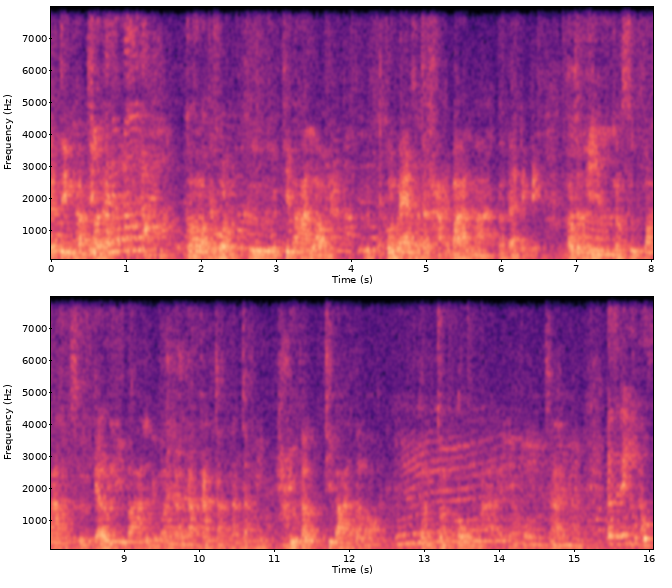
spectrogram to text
ก็จริงครับจริสงนใจนะเรื่องบ้านเหรอคะก็เราเป็นคนคือที่บ้านเราเนี่ยคุณแม่เขาจะขายบ้านมาตั้งแต่เด็ก ๆ เขาจะมีหนังสือบ้านหนังสือแกลเลอรี่บ้านหรืออะไรต่างๆ การจัดนั่นจัดนี่อยู่ตลอดที่บ้านตลอดอืมจนจนโตมาอะไรอย่างเงี้ยครับผมใช่ครับ ก็จะได้ดูบุ๊ก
